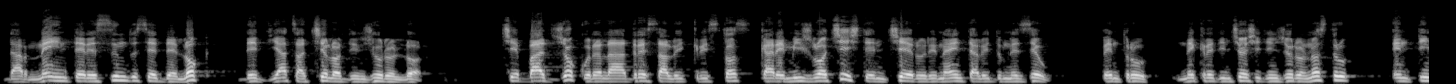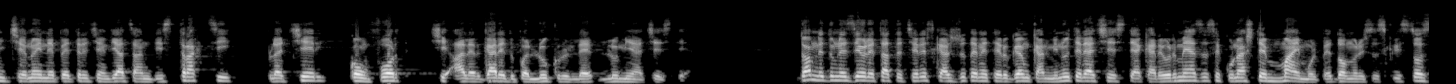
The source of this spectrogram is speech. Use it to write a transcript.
dar neinteresându-se deloc de viața celor din jurul lor. Ce bagiocură la adresa lui Hristos care mijlocește în ceruri înaintea lui Dumnezeu pentru necredincioșii din jurul nostru, în timp ce noi ne petrecem viața în distracții, plăceri, confort și alergare după lucrurile lumii acesteia. Doamne Dumnezeule Tată Ceresc, ajută-ne, te rugăm ca în minutele acestea care urmează să cunoaștem mai mult pe Domnul Isus Hristos,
